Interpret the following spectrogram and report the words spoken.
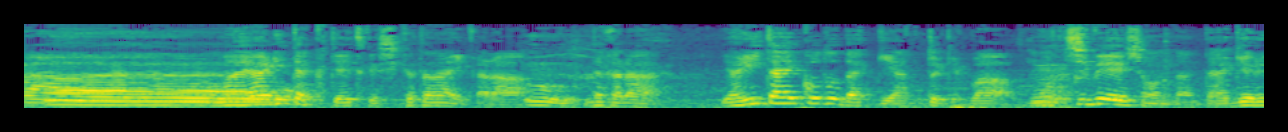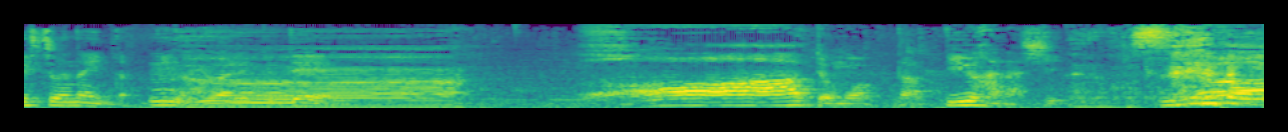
まあ、やりたくてやって仕方ないから、だからやりたいことだけやっとけば、モチベーションなんて上げる必要ないんだって言われてて、あはーって思ったっていう話。ー。すげえ顔が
